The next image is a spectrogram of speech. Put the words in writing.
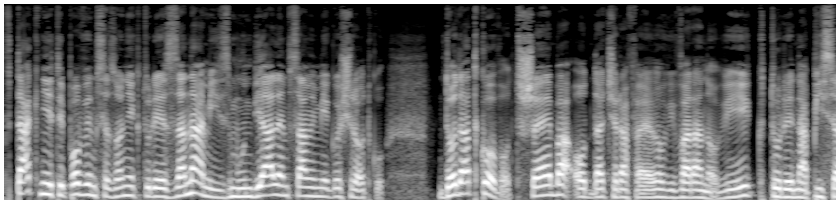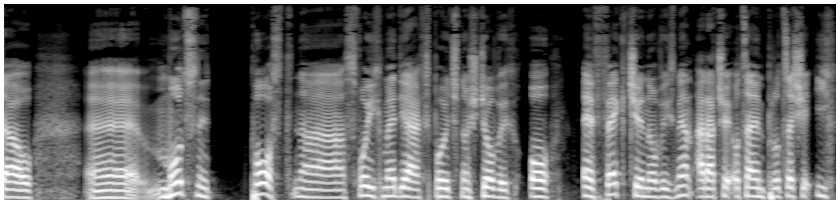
w tak nietypowym sezonie, który jest za nami, z mundialem w samym jego środku. Dodatkowo trzeba oddać Rafaelowi Waranowi, który napisał e, mocny post na swoich mediach społecznościowych o efekcie nowych zmian, a raczej o całym procesie ich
